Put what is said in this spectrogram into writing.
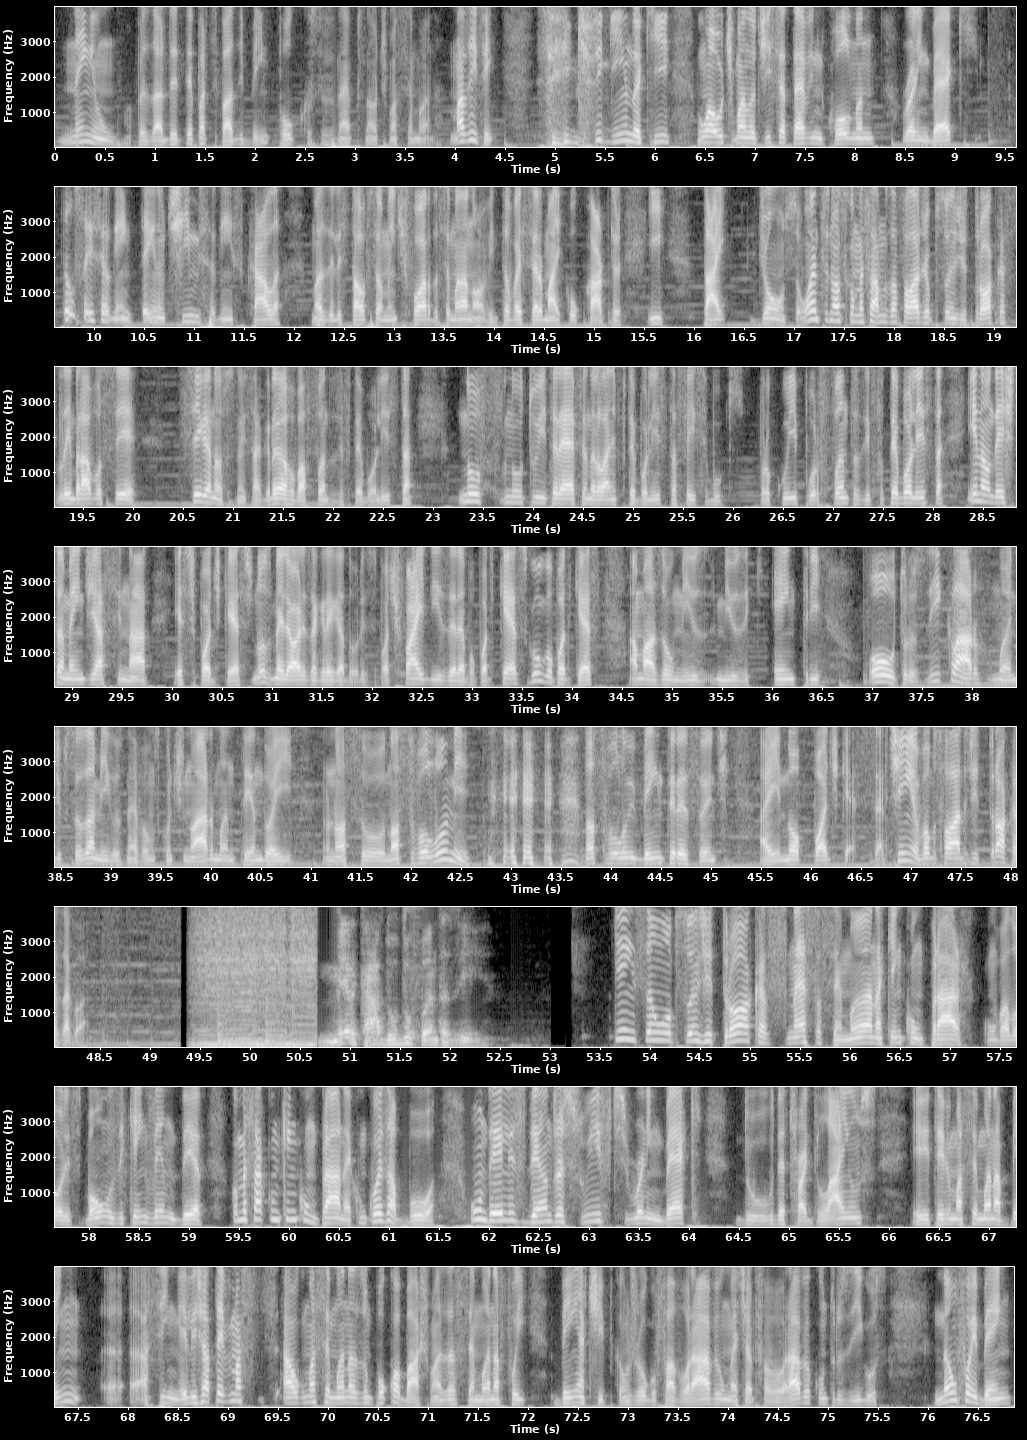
nenhum, apesar de ele ter participado de bem poucos snaps na última semana. Mas enfim, seguindo aqui, uma última notícia: Tevin Coleman, running back. Não sei se alguém tem no time, se alguém escala, mas ele está oficialmente fora da semana 9. Então vai ser Michael Carter e Ty Johnson. Antes de nós começarmos a falar de opções de trocas, lembrar você, siga-nos no Instagram, arroba fantasyfutebolista. No, no Twitter é F underline futebolista, Facebook procure por Fantasy Futebolista e não deixe também de assinar este podcast nos melhores agregadores Spotify, Deezer, Apple Podcasts, Google Podcasts, Amazon Music, entre outros. E claro, mande para seus amigos, né? Vamos continuar mantendo aí o nosso nosso volume, nosso volume bem interessante aí no podcast. Certinho? Vamos falar de trocas agora. Mercado do Fantasy. Quem são opções de trocas nesta semana? Quem comprar com valores bons e quem vender? Começar com quem comprar, né? Com coisa boa. Um deles, DeAndre Swift, running back do Detroit Lions. Ele teve uma semana bem eh, assim, ele já teve umas, algumas semanas um pouco abaixo, mas essa semana foi bem atípica. Um jogo favorável, um matchup favorável contra os Eagles. Não foi bem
